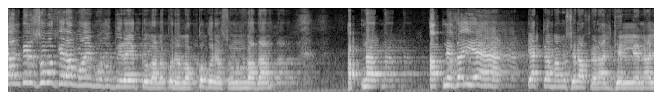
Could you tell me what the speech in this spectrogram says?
কান্তির যুবকেরা ময় মুরব্বীরা একটু ভালো করে লক্ষ্য করে শুনুন বাদান আপনার, আপনি যাইয়া একটা মানুষের আপনার আল ঠেললেন, আল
